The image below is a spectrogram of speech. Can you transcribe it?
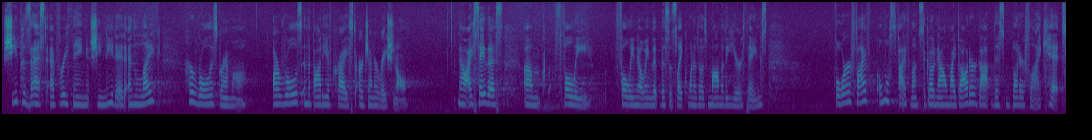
She possessed everything she needed. And like her role as grandma, our roles in the body of Christ are generational. Now, I say this um, fully, fully knowing that this is like one of those mom of the year things. Four, five, almost five months ago now, my daughter got this butterfly kit.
